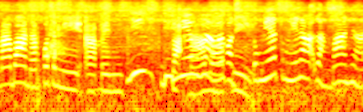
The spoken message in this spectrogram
หน้าบ้านนะครับก็จะมีอ่าเป็น นี่ดีสระเยี่ยมน้ำมากนะครับไว้ก่อนนี่ ตรงเนี้ยตรงเนี้ยนะหลังบ้านใช่ไหม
